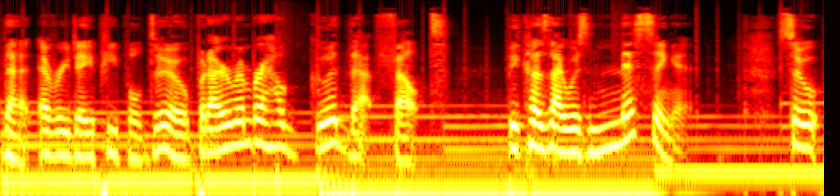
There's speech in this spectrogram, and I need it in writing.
that everyday people do. But I remember how good that felt because I was missing it. So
